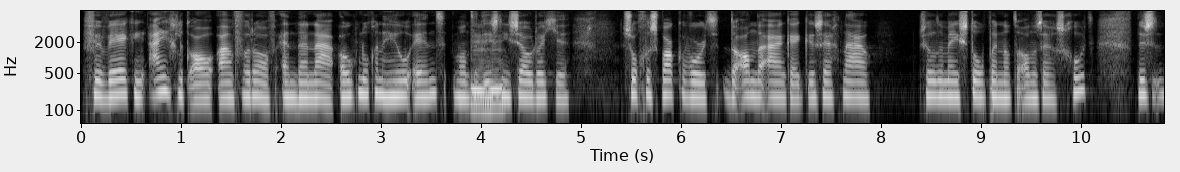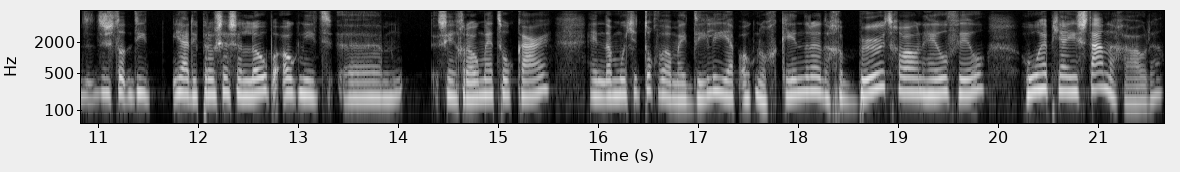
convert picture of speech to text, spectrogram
verwerking eigenlijk al aan vooraf. En daarna ook nog een heel eind. Want het is Mhm. niet zo dat je 's ochtends wakker wordt, de ander aankijkt en zegt, nou, zullen ermee stoppen en dat de zegt is goed. Dus, dus dat die, ja, die processen lopen ook niet ehm, synchroon met elkaar. En dan moet je toch wel mee dealen. Je hebt ook nog kinderen. Er gebeurt gewoon heel veel. Hoe heb jij je staande gehouden?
